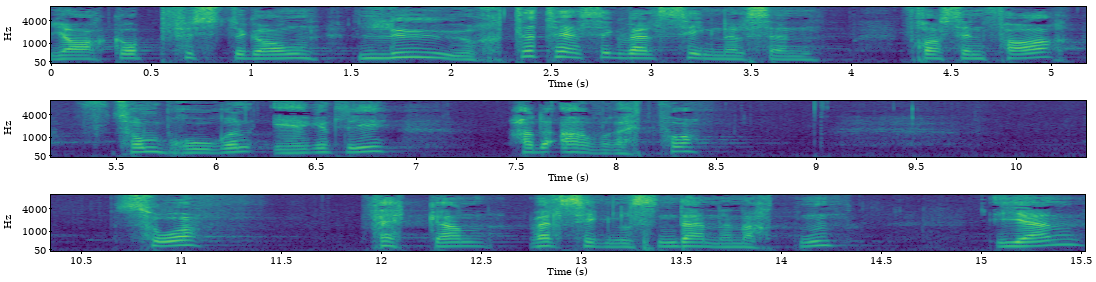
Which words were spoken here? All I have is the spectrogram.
Jakob første gang lurte til seg velsignelsen fra sin far, som broren egentlig hadde arverett på, så fikk han velsignelsen denne natten. Igjen,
